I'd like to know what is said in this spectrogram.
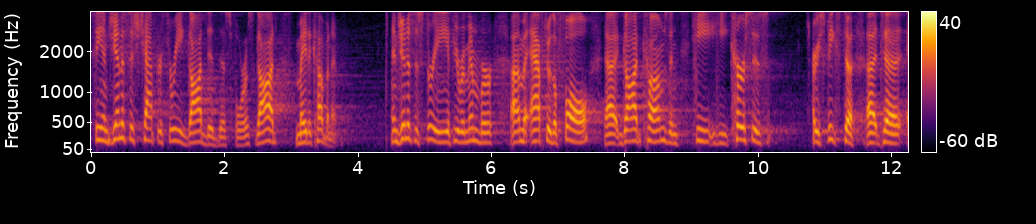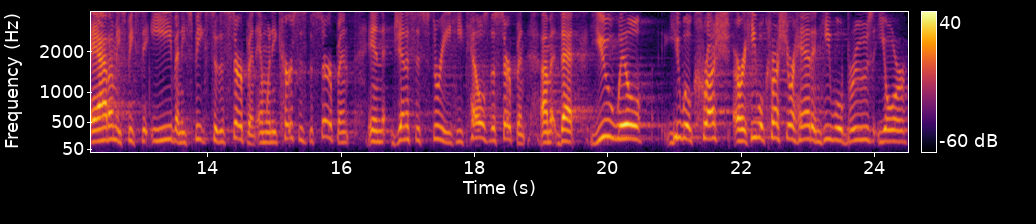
See, in Genesis chapter 3, God did this for us. God made a covenant. In Genesis 3, if you remember, um, after the fall, uh, God comes and he, he curses or he speaks to, uh, to Adam, he speaks to Eve, and he speaks to the serpent. And when he curses the serpent in Genesis 3, he tells the serpent um, that you will, you will crush, or he will crush your head and he will bruise your.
